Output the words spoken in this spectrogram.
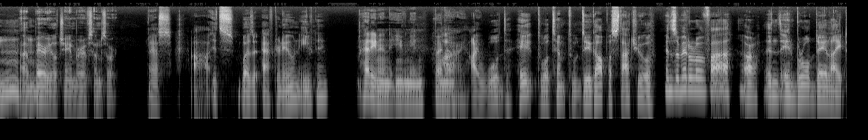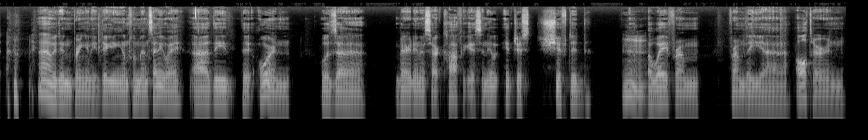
a Mhm. burial chamber of some sort. Yes. Uh, it's was it afternoon, evening? Heading into evening by now. I, I would hate to attempt to dig up a statue in the middle of uh, or in in broad daylight. Ah, we didn't bring any digging implements anyway. Uh, the the Oren was uh, buried in a sarcophagus, and it it just shifted Hmm. away from from the uh, altar, and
